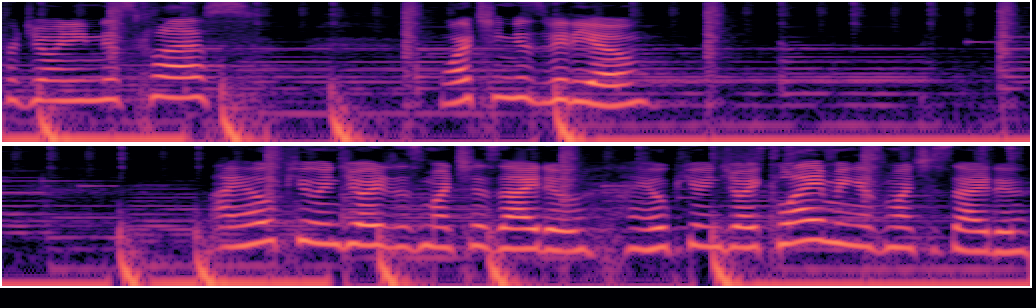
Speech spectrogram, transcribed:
for joining this class, watching this video. I hope you enjoyed it as much as I do. I hope you enjoy climbing as much as I do.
